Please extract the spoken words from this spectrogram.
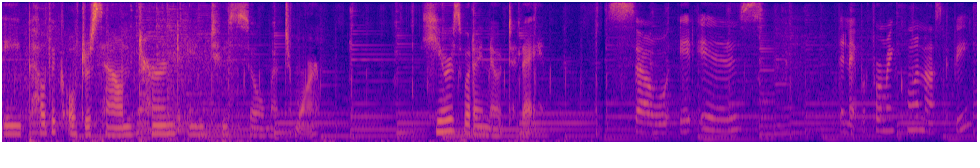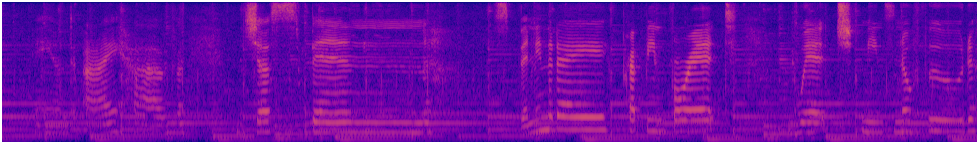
a pelvic ultrasound turned into so much more. Here's what I know today. So it is the night before my colonoscopy, and I have just been spending the day prepping for it which means no food,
